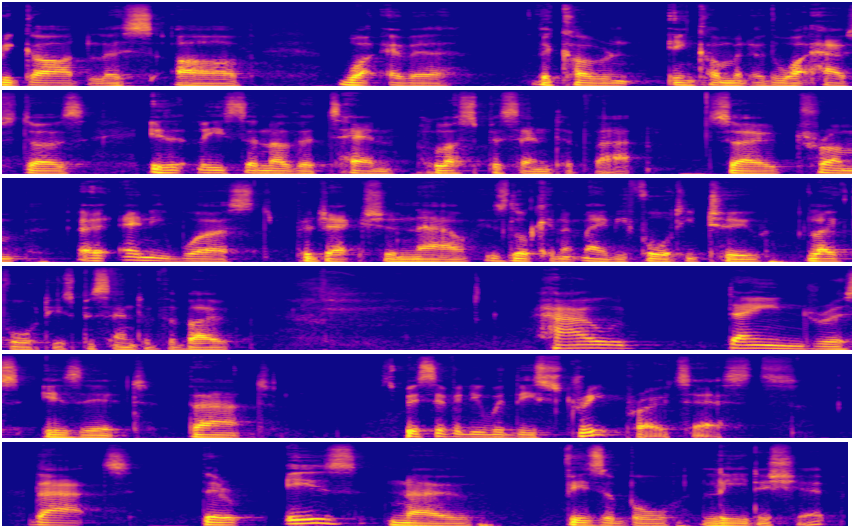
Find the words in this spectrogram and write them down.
regardless of whatever the current incumbent of the White House does, is at least another 10 plus percent of that. So Trump, uh, any worst projection now, is looking at maybe 42, low 40s percent of the vote how dangerous is it that, specifically with these street protests, that there is no visible leadership?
